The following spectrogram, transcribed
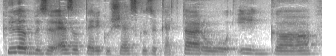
különböző ezoterikus eszközöket, taró, inga,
